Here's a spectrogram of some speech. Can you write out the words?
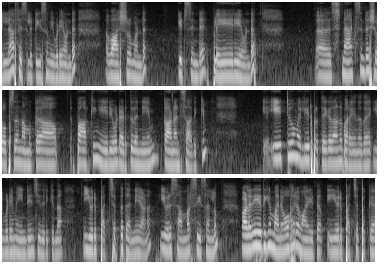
എല്ലാ ഫെസിലിറ്റീസും ഇവിടെയുണ്ട്. വാഷ്റൂമുണ്ട് കിഡ്സിന്റെ പ്ലേ ഏരിയ ഉണ്ട് സ്നാക്സിന്റെ ഷോപ്സ് നമുക്ക് ആ പാർക്കിംഗ് ഏരിയയോട് അടുത്ത് തന്നെയും കാണാൻ സാധിക്കും. ഏറ്റവും വലിയൊരു പ്രത്യേകത എന്ന് പറയുന്നത് ഇവിടെ മെയിന്റെയിൻ ചെയ്തിരിക്കുന്ന ഈ ഒരു പച്ചപ്പ് തന്നെയാണ്. ഈ ഒരു സമ്മർ സീസണിലും വളരെയധികം മനോഹരമായിട്ട് ഈ ഒരു പച്ചപ്പൊക്കെ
